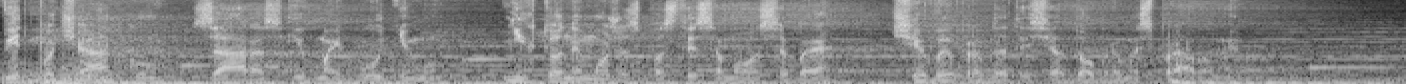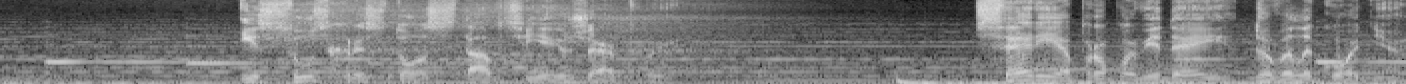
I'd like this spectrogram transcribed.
Від початку, зараз і в майбутньому ніхто не може спасти самого себе чи виправдатися добрими справами. Ісус Христос став цією жертвою. Серія проповідей до Великодня.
